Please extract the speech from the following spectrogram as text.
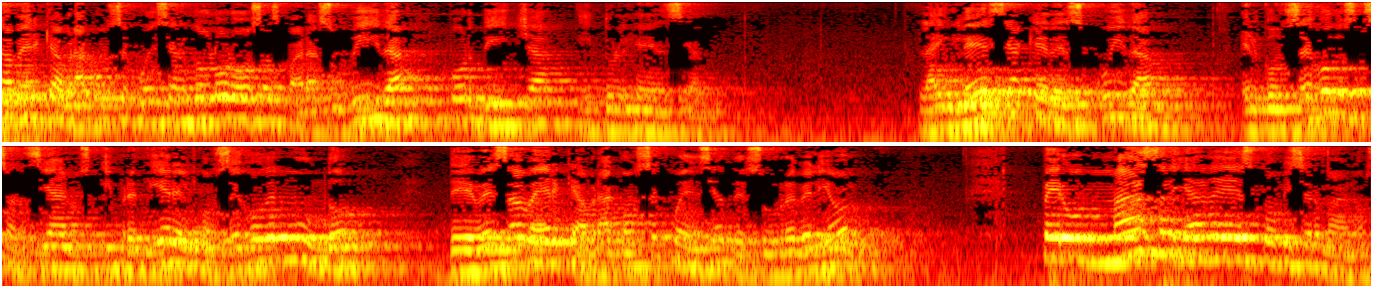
saber que habrá consecuencias dolorosas para su vida por dicha indulgencia. La iglesia que descuida el consejo de sus ancianos y prefiere el consejo del mundo, debe saber que habrá consecuencias de su rebelión. Pero más allá de esto, mis hermanos,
